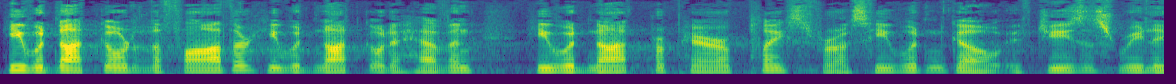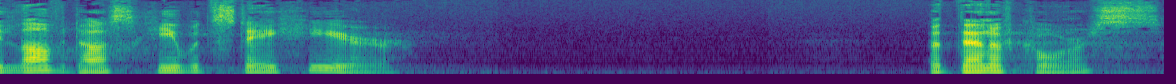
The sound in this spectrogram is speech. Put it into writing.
He would not go to the Father. He would not go to heaven. He would not prepare a place for us. He wouldn't go. If Jesus really loved us, he would stay here. But then, of course,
